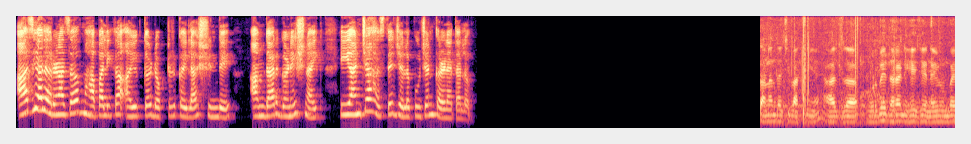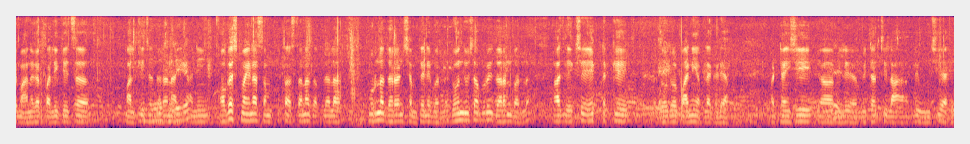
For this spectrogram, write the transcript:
आज या धरणाचं महापालिका आयुक्त डॉक्टर कैलास शिंदे आमदार गणेश नाईक यांच्या हस्ते जलपूजन करण्यात आलं. आनंदाची बातमी आहे. आज उर्बे धरण हे जे नवी मुंबई महानगरपालिकेचं मालकीचं धरण आहे आणि ऑगस्ट महिना संपत असतानाच आपल्याला पूर्ण धरण क्षमतेने भरलं. दोन दिवसापूर्वी धरण भरलं. आज एकशे एक टक्के जवळजवळ पाणी आपल्याकडे आहे. अठ्ठ्याऐंशी मिले मीटरची ला आपली उंची आहे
